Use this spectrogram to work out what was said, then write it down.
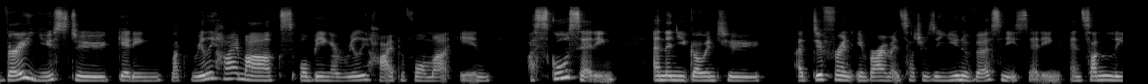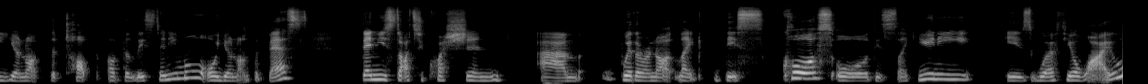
very used to getting like really high marks or being a really high performer in a school setting and then you go into a different environment such as a university setting and suddenly you're not the top of the list anymore or you're not the best then you start to question um, whether or not like this course or this like uni is worth your while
